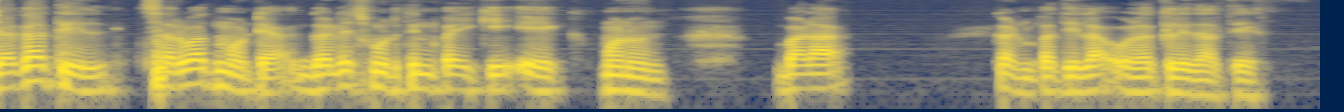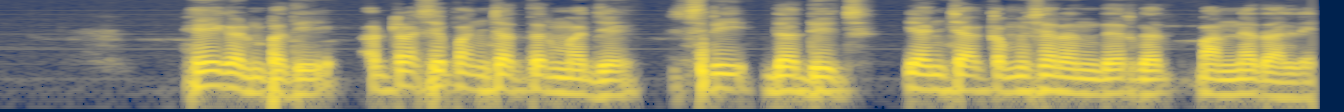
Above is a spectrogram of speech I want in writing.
जगातील सर्वात मोठ्या गणेश मूर्तींपैकी एक म्हणून बडा गणपतीला ओळखले जाते. हे गणपती अठराशे पंच्याहत्तरमध्ये श्री ददीज यांच्या कमिशन अंतर्गत बांधण्यात आले.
